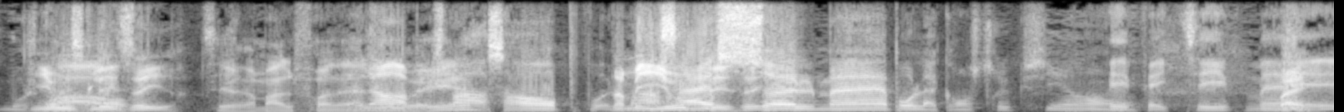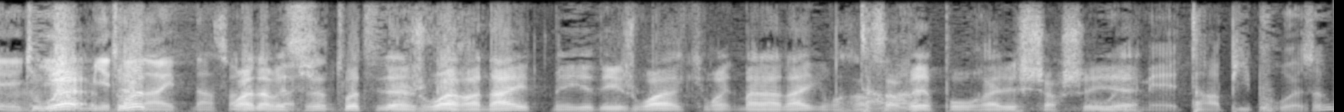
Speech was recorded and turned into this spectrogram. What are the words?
moi, je Il est où le plaisir? C'est vraiment le fun à Non, jouer. mais je m'en sors. pour- Non, mais il est où le sers plaisir? seulement pour la construction. Effectivement, Ben, toi- il est toi- honnête dans son Ouais, non, mais c'est ça. Toi, t'es un joueur honnête, mais il y a des joueurs qui vont être malhonnêtes, qui vont s'en servir pour aller chercher. Oui, euh, mais tant pis pour eux autres.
